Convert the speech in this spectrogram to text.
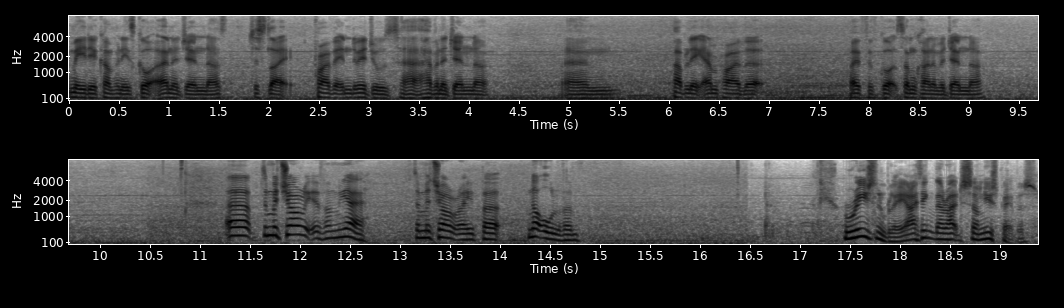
media company's got an agenda, just like private individuals have an agenda. Um, public and private both have got some kind of agenda. Uh, the majority of them, yeah. The majority, but not all of them. Reasonably, I think they're out to sell newspapers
